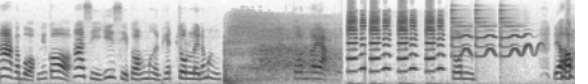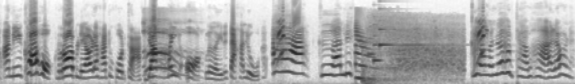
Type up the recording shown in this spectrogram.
ห้ากระบอกนี่ก็ห้าสี่ยี่สิบสองหมื่นเพชรจนเลยนะมึง จนเลยอะ จน เดี๋ยว อันนี้ข้อ 6 รอบแล้วนะคะ ทุกคนค่ะ ยังไม่ออกเลยนะจ๊ะฮัลโหลอ่าเกลือลิเกลือมันเริ่มถามหาแล้วนะ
